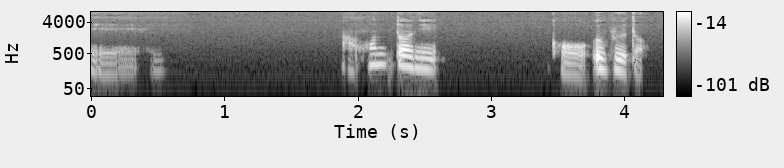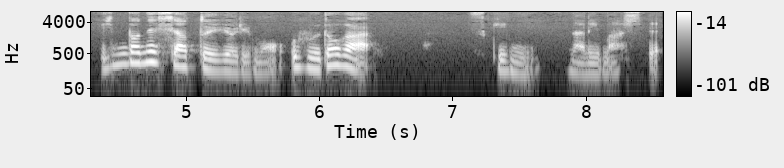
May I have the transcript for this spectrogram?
えー、あ本当にこうウブドインドネシアというよりもウブドが好きになりまして。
